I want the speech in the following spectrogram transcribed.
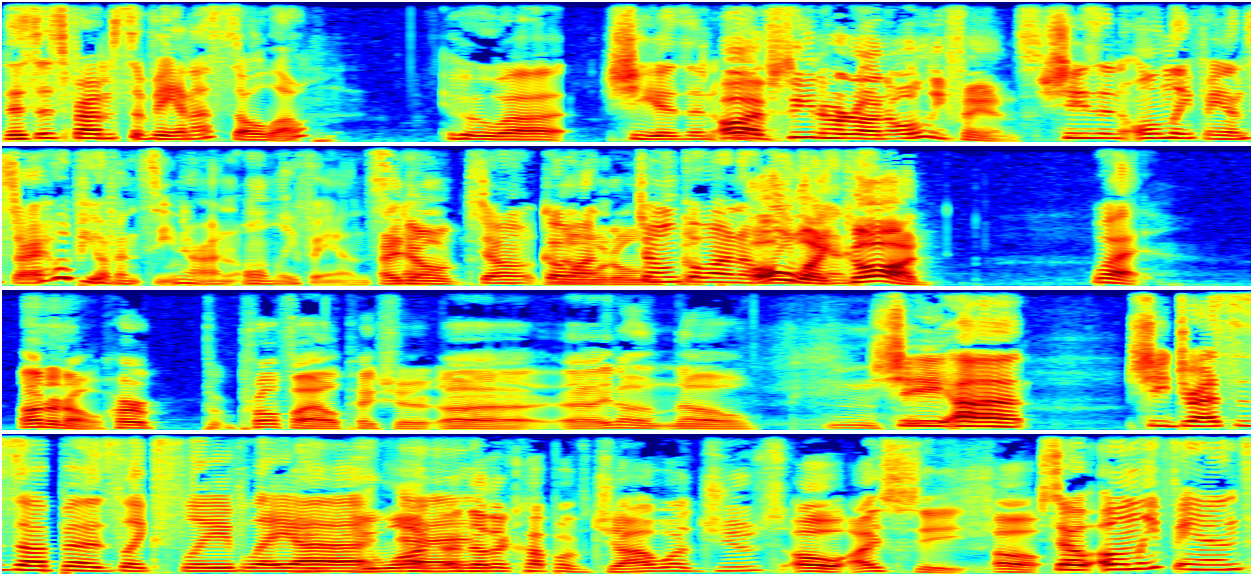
this is from Savannah Solo, who uh, she is an Oh, I've seen her on OnlyFans. she's an OnlyFans star. I hope you haven't seen her on OnlyFans. I No, don't. don't go on. Don't go on. OnlyFans. Oh my god! What? Oh no no, her p- profile picture. Uh, I don't know. Mm. She uh she dresses up as like slave Leia. you want and- another cup of Jawa juice? Oh, I see. Oh, So OnlyFans,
